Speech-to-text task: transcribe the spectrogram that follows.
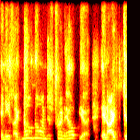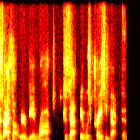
and he's like, no, no, I'm just trying to help you. And I, because I thought we were being robbed because that it was crazy back then.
